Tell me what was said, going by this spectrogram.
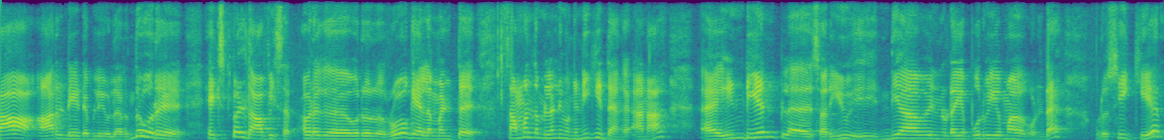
ரா ஆர்டிடபிள்யூலேருந்து ஒரு எக்ஸ்பெல்ட் ஆஃபீஸர் அவருக்கு ஒரு ரோக் எலமெண்ட்டு சம்மந்தம் இல்லைன்னு இவங்க நீக்கிட்டாங்க. ஆனால் இந்தியன் ப்ளஸ் சாரி யூ இந்தியாவினுடைய பூர்வீகமாக கொண்ட ஒரு சீக்கியர்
